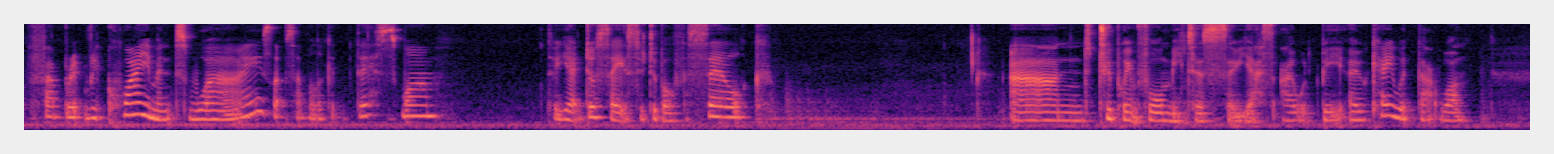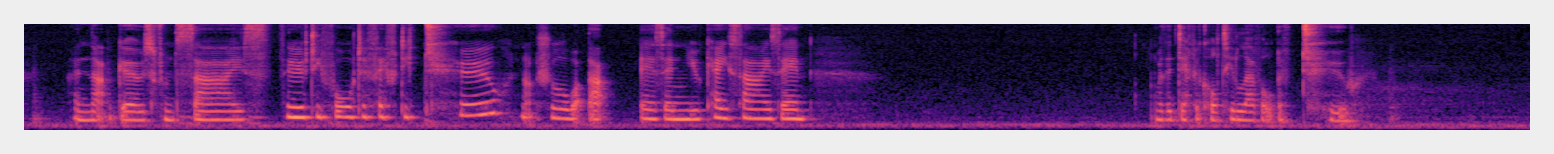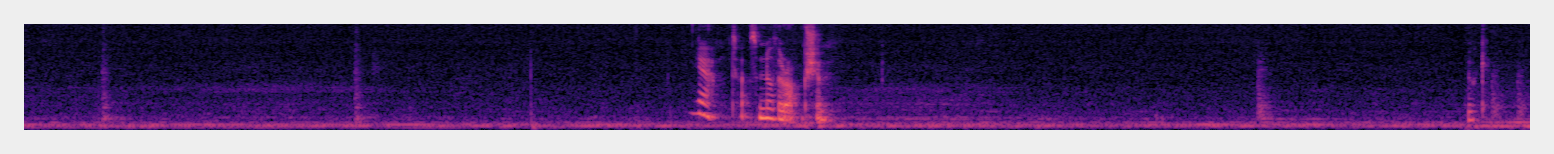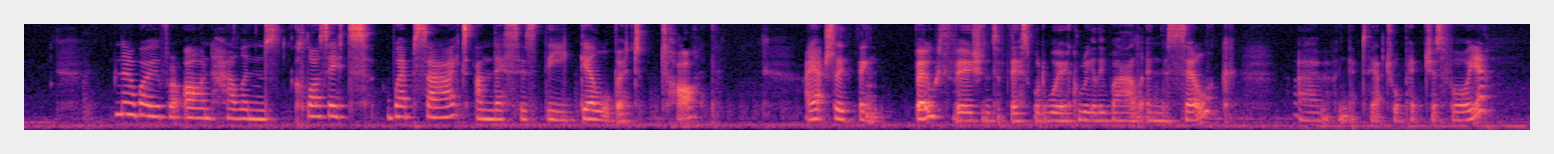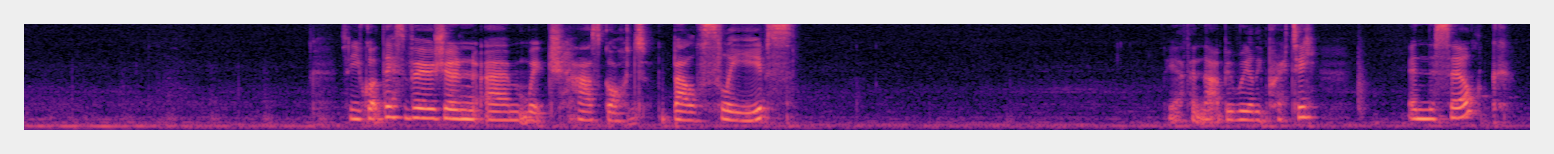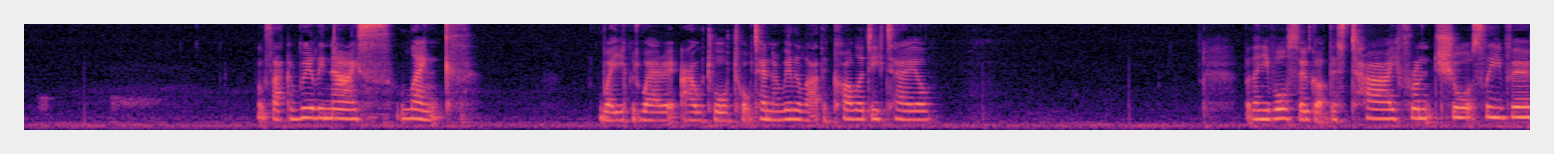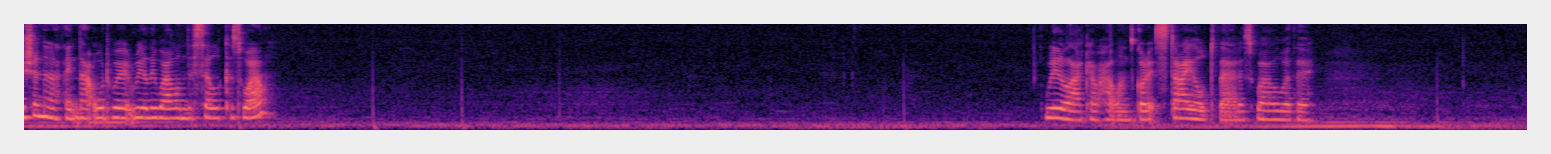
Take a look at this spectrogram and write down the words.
fabric requirements wise let's have a look at this one so yeah, it does say it's suitable for silk and 2.4 meters. So yes, I would be okay with that one. And that goes from size 34 to 52. Not sure what that is in UK sizing. With a difficulty level of two. yeah, so that's another option. Okay. Now over on Helen's Closet website and this is the Gilbert top. I actually think both versions of this would work really well in the silk. Um, if I can get to the actual pictures for you. So you've got this version um, which has got bell sleeves. Yeah, I think that would be really pretty in the silk. Looks like a really nice length where you could wear it out or tucked in. I really like the collar detail. But then you've also got this tie front short sleeve version and I think that would work really well on the silk as well. Really like how Helen's got it styled there as well with a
